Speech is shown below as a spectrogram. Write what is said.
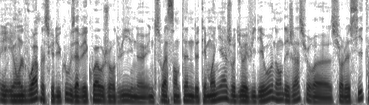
et, on, le voit parce que du coup, vous avez quoi aujourd'hui? Une, une, soixantaine de témoignages audio et vidéo, non déjà sur sur le site?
